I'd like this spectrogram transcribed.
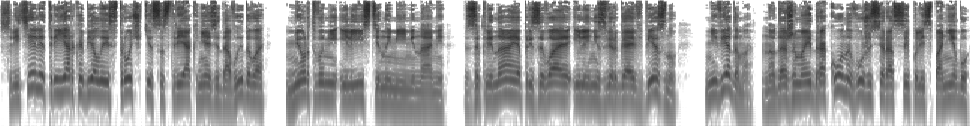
Слетели три ярко-белые строчки со стрия князя Давыдова мертвыми или истинными именами, заклиная, призывая или низвергая в бездну, неведомо, но даже мои драконы в ужасе рассыпались по небу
